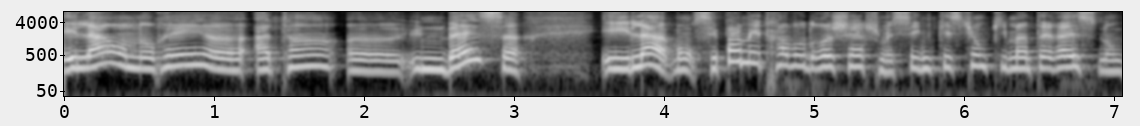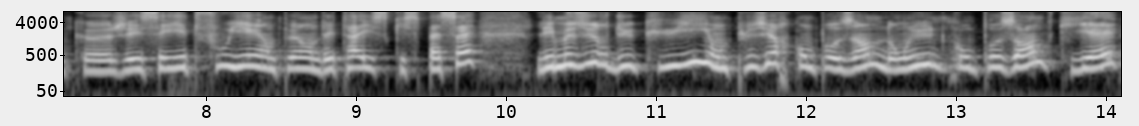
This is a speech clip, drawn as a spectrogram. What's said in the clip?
et là, on aurait atteint une baisse. Et là, bon, c'est pas mes travaux de recherche, mais c'est une question qui m'intéresse, donc euh, j'ai essayé de fouiller un peu en détail ce qui se passait. Les mesures du QI ont plusieurs composantes, dont une composante qui est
